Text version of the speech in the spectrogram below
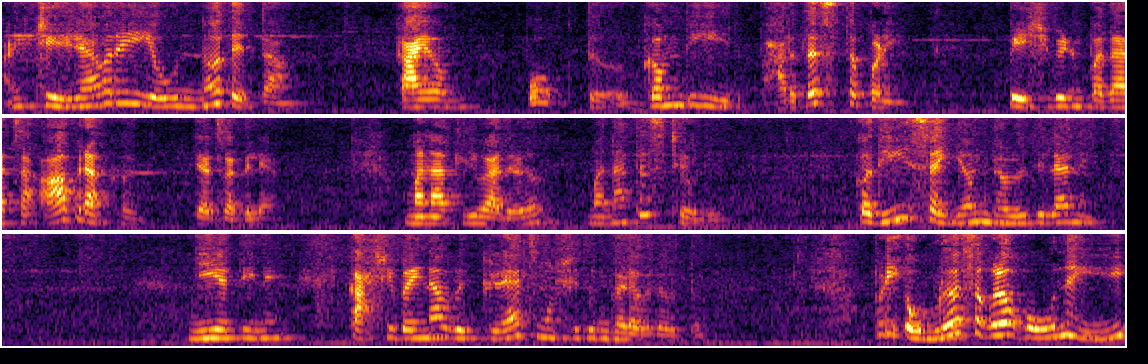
आणि चेहऱ्यावरही येऊ न देता कायम पोक्त गंभीर भारदस्तपणे पेशवीण पदाचा आब राखत त्या जगल्या. मनातली वादळं मनातच ठेवली. कधीही संयम ढळू दिला नाही. नियतीने काशीबाईंना वेगळ्याच मुशीतून घडवलं होतं. पण एवढं सगळं होऊनही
